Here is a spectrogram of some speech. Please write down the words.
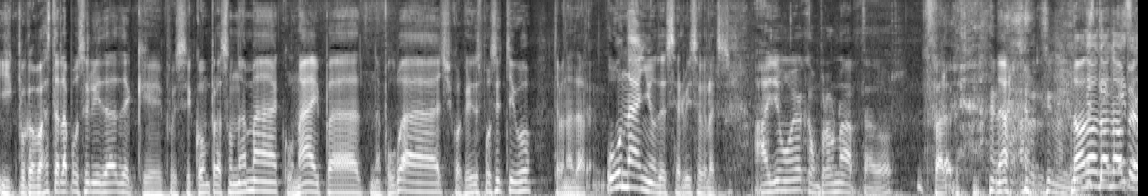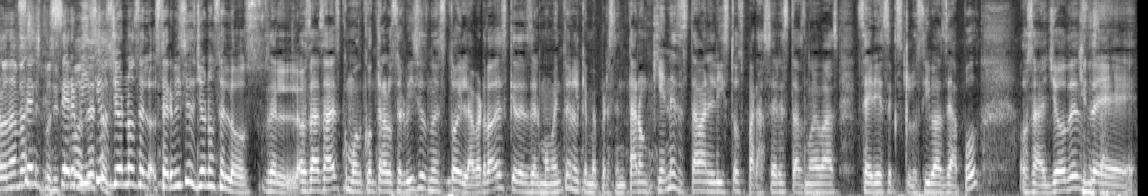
Y porque va a estar la posibilidad de que pues si compras una Mac, un iPad, un Apple Watch, cualquier dispositivo, te van a dar un año de servicio gratis. Ah, yo me voy a comprar un adaptador. Para- no. No, no, no, pero nada más servicios yo no se los servicios yo no se los se- o sea sabes como contra los servicios no estoy la verdad es que desde el momento en el que me presentaron quiénes estaban listos para hacer estas nuevas series exclusivas de Apple o sea yo ¿Quién desde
